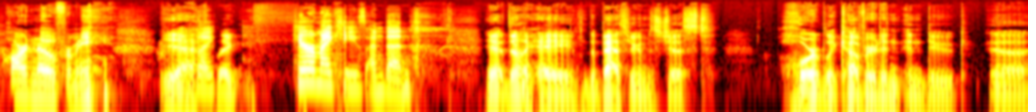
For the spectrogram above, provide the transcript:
hard no for me. yeah. Like- like Here are my keys. I'm done. Yeah, they're like, hey, the bathroom's just horribly covered in, in Duke. Uh,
